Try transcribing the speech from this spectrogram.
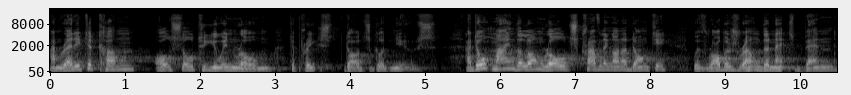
I'm ready to come also to you in Rome to preach God's good news. I don't mind the long roads traveling on a donkey with robbers round the next bend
